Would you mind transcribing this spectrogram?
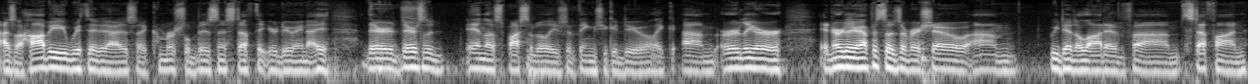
as a hobby, with it as a commercial business stuff that you're doing. I there there's a endless possibilities of things you could do. Like um, earlier in earlier episodes of our show, um, we did a lot of um, stuff on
